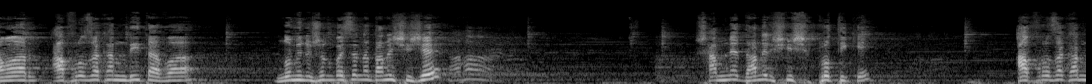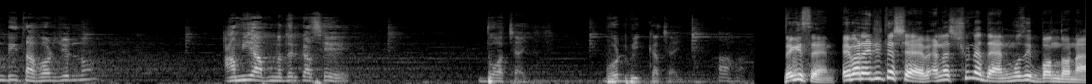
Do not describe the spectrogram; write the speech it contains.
আমার আফরোজা খান রিতাফা নমিনেশন পাইছে না ধানের শীষে? সামনে ধানের শীষ প্রতীকে আফরোজা খান রিতাফার জন্য আমি আপনাদের কাছে দোয়া চাই। ভোট ভিক্ষা চাই। দেখেছেন? এবার এডিটর সাহেব এনার শুনে দেন মুজিব বন্দনা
